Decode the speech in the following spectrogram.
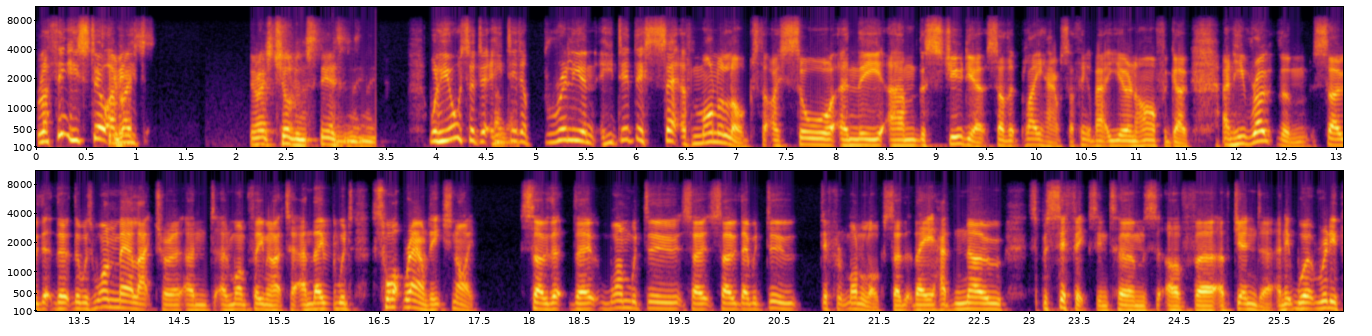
Well, I think he's still. I He mean, writes- he's, He writes children's theatre, doesn't he? Well, he also did. He did a brilliant. He did this set of monologues that I saw in the um the studio at Southwark Playhouse. I think about a year and a half ago, and he wrote them so that there, there was one male actor and and one female actor, and they would swap round each night, so that the one would do so so they would do different monologues so that they had no specifics in terms of uh, of gender. And it worked really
